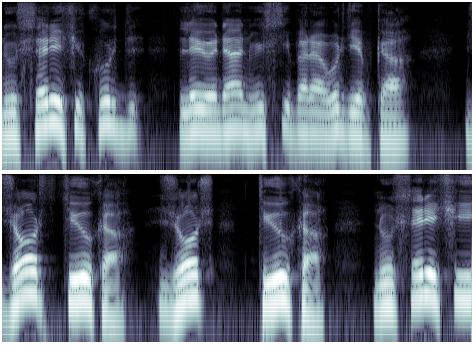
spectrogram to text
نووسەرێکی کورد لە یۆنان ویستی بەراوردێ بکا جۆرج تیوکا George Tiukha نووسەرێکی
